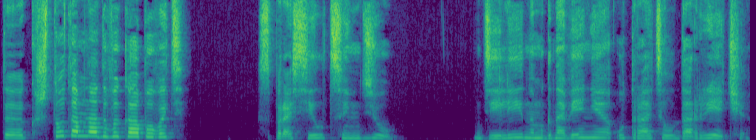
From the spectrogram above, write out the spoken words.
Так что там надо выкапывать? спросил Циндю. Дили на мгновение утратил дар речи.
